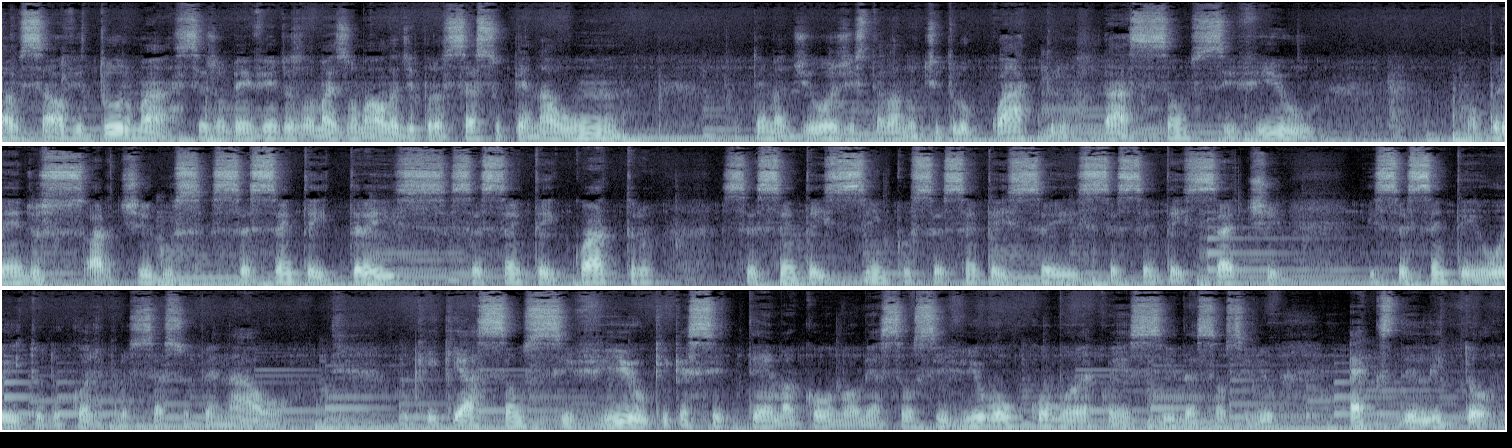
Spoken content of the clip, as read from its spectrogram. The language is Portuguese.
Salve, salve turma! Sejam bem-vindos a mais uma aula de Processo Penal 1. O tema de hoje está lá no título 4 da Ação Civil. Compreende os artigos 63, 64, 65, 66, 67 e 68 do Código de Processo Penal. O que, é ação civil? O que, que é esse tema com o nome ação civil ou como é conhecida ação civil ex delito?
